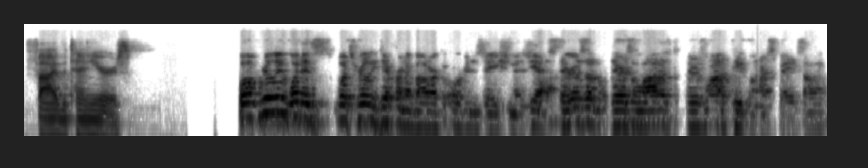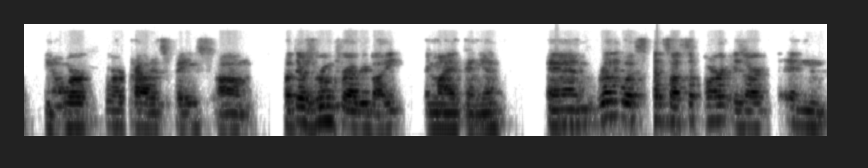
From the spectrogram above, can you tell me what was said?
five to 10 years? Well, really, what is what's really different about our organization is yes, there is a there's a lot of there's a lot of people in our space. I, you know, we're we're a crowded space, um, but there's room for everybody, in my opinion. And really, what sets us apart is our and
